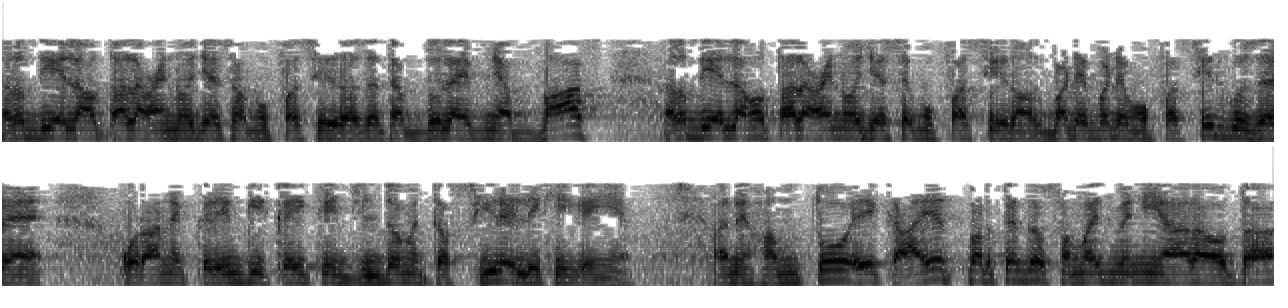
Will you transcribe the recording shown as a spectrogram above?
رضی اللہ تعالیٰ عنہ جیسا مفسر، حضرت عبداللہ ابن عباس رضی اللہ تعالیٰ عنہ جیسے مفسر بڑے بڑے مفسر گزرے ہیں۔ قرآن کریم کی کئی کئی جلدوں میں تصویریں لکھی گئی ہیں۔ یعنی ہم تو ایک آیت پڑھتے ہیں تو سمجھ میں نہیں آ رہا ہوتا۔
